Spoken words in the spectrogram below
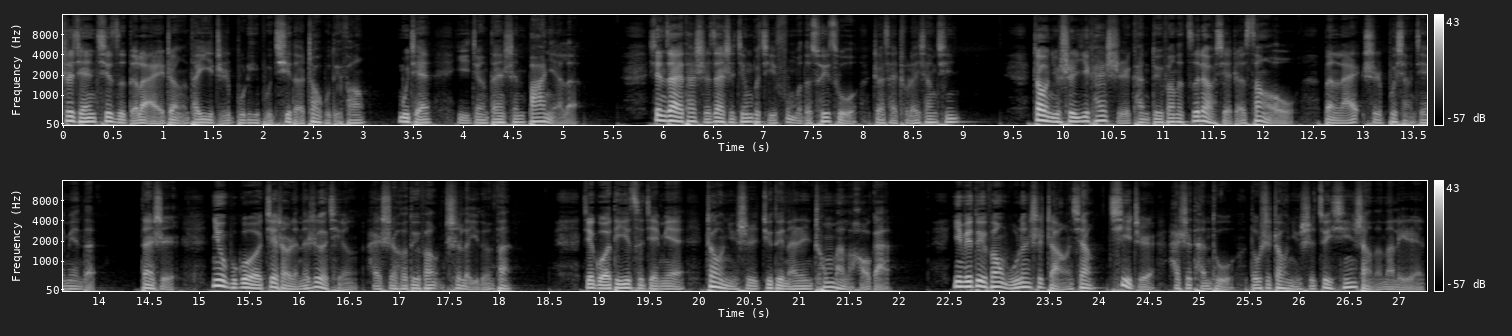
之前妻子得了癌症，他一直不离不弃的照顾对方，目前已经单身八年了。现在她实在是经不起父母的催促，这才出来相亲。赵女士一开始看对方的资料写着丧偶，本来是不想见面的，但是拗不过介绍人的热情，还是和对方吃了一顿饭。结果第一次见面，赵女士就对男人充满了好感，因为对方无论是长相、气质还是谈吐，都是赵女士最欣赏的那类人。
